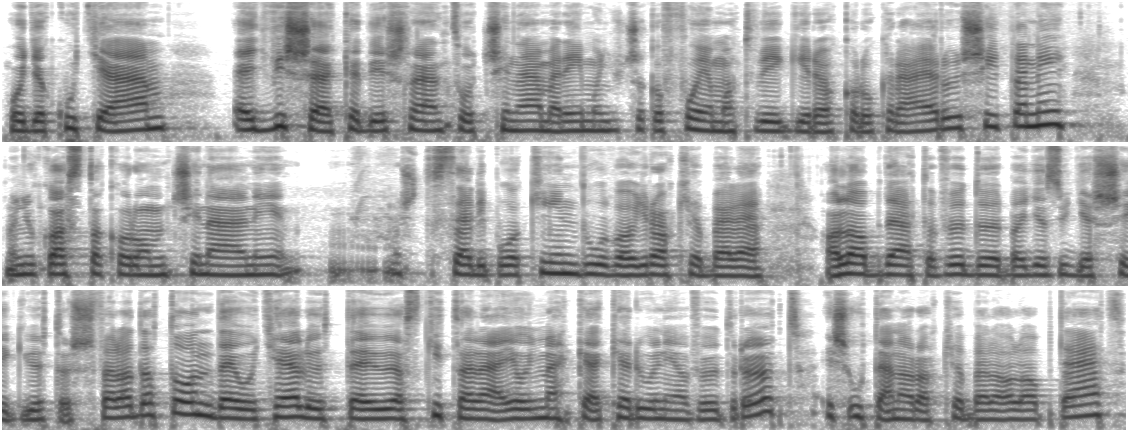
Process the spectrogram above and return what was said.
hogy a kutyám egy viselkedésláncot csinál, mert én mondjuk csak a folyamat végére akarok ráerősíteni, mondjuk azt akarom csinálni, most a szeliból kiindulva, hogy rakja bele a labdát a vödörbe, vagy az ügyességi ötös feladaton, de hogyha előtte ő azt kitalálja, hogy meg kell kerülni a vödröt, és utána rakja bele a labdát,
